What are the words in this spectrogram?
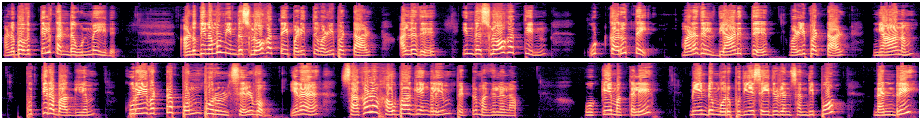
அனுபவத்தில் கண்ட உண்மை இது. அனுதினமும் இந்த ஸ்லோகத்தை படித்து வழிபட்டால் அல்லது இந்த ஸ்லோகத்தின் உட்கருத்தை மனதில் தியானித்து வழிபட்டால் ஞானம் புத்திரபாகியம் குறைவற்ற பொன்பொருள் செல்வம் என சகல சௌபாகியங்களையும் பெற்று மகிழலாம். ஓகே மக்களே மீண்டும் ஒரு புதிய செய்தியுடன் சந்திப்போம். நன்றி.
